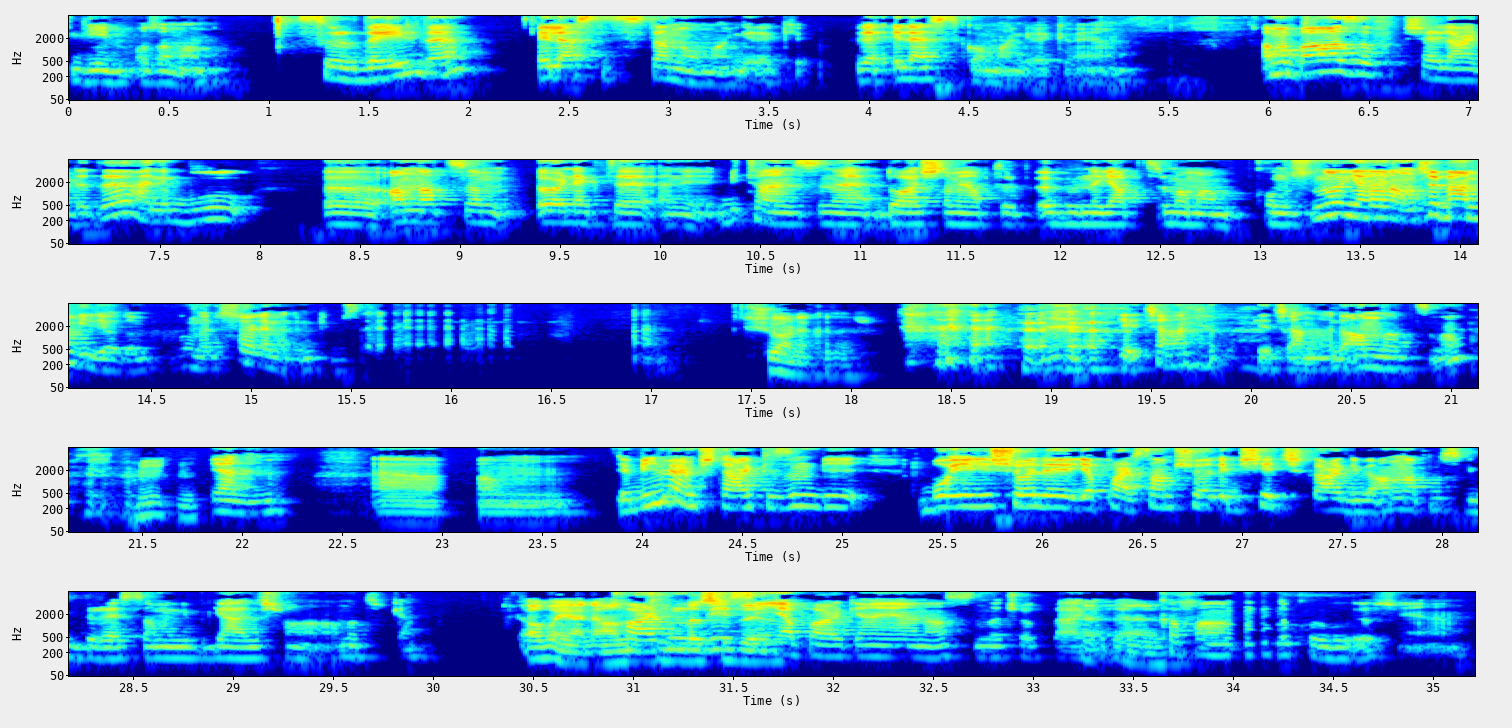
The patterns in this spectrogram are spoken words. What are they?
diyeyim o zaman. Sır değil de elastisisten olman gerekiyor. Elastik olman gerekiyor yani. Ama bazı şeylerde de hani bu e, anlattığım örnekte hani bir tanesine doğaçlama yaptırıp öbürüne yaptırmamam konusunu yalnızca ben biliyordum. Bunları söylemedim kimseye. Şu ana kadar. Geçen geçenlerde anlattım ama. yani um, ya bilmiyorum işte herkesin bir boyayı şöyle yaparsam şöyle bir şey çıkar gibi anlatması gibi bir ressamın gibi geldi şu an anlatırken. Ama yani Farkında değilsin da... yaparken yani aslında çok belki de. Evet. Kafanda kurguluyorsun yani.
